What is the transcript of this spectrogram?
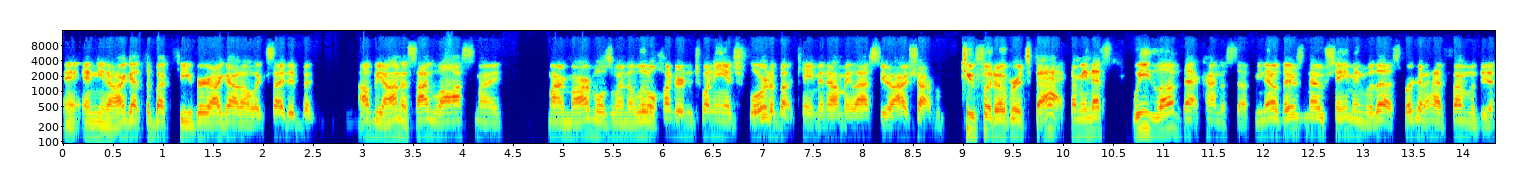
and, and you know, I got the buck fever. I got all excited, but I'll be honest, I lost my my marbles when a little 120 inch Florida buck came in on me last year. I shot two foot over its back. I mean, that's we love that kind of stuff. You know, there's no shaming with us. We're gonna have fun with you.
